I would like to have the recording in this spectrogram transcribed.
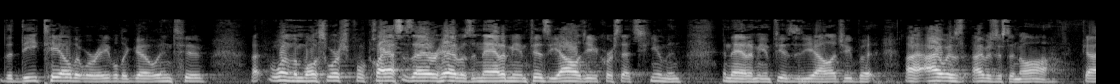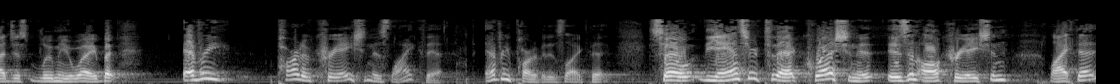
the detail that we're able to go into. Uh, one of the most worshipful classes I ever had was anatomy and physiology. Of course, that's human anatomy and physiology, but I, I was I was just in awe. God just blew me away. But every part of creation is like that. Every part of it is like that. So the answer to that question is, isn't all creation like that?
